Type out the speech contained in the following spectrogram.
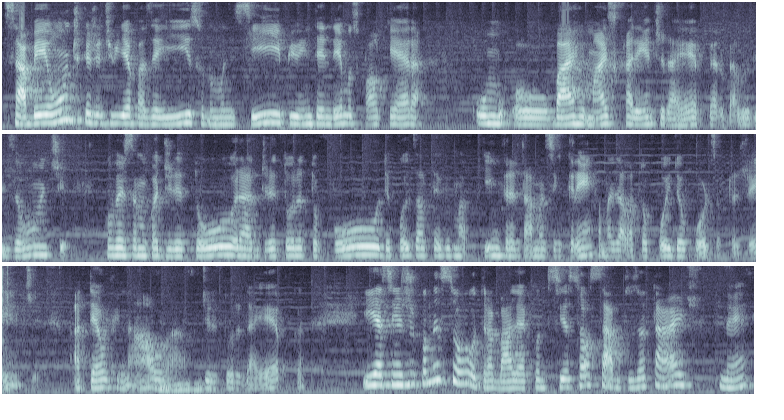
saber onde que a gente ia fazer isso no município, entendemos qual que era o, o bairro mais carente da época, era Belo Horizonte. Conversamos com a diretora, a diretora topou, depois ela teve uma, que enfrentar umas encrencas, mas ela topou e deu força pra gente, até o final, a uhum. diretora da época. E assim a gente começou, o trabalho acontecia só sábados à tarde, né?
